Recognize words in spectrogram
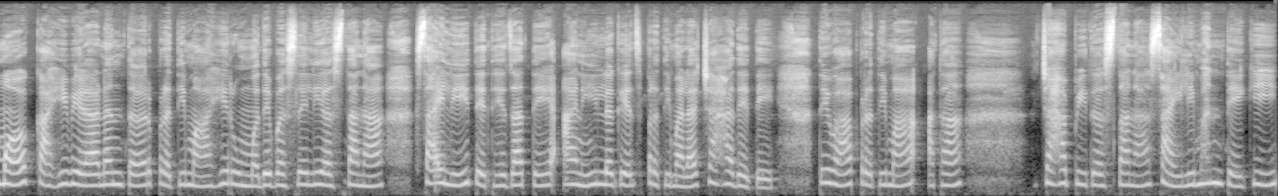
मग काही वेळानंतर प्रतिमा ही रूममध्ये बसलेली असताना सायली तेथे जाते आणि लगेच प्रतिमाला चहा देते. तेव्हा प्रतिमा आता चहा पित असताना सायली म्हणते की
